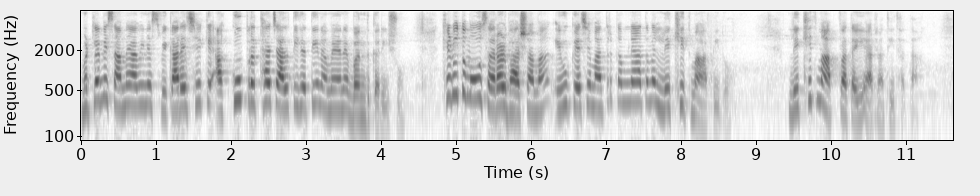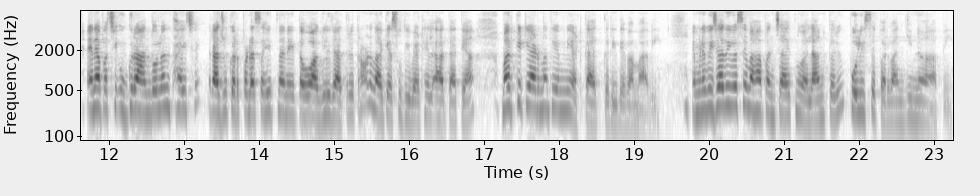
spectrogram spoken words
મતલબ એ સામે આવીને સ્વીકારે છે કે આ કુપ્રથા ચાલતી હતી ને અમે એને બંધ કરીશું. ખેડૂતો બહુ સરળ ભાષામાં એવું કહે છે, માત્ર કે અમને આ તમે લેખિતમાં આપી દો. લેખિતમાં આપવા તૈયાર નથી થતા. એના પછી ઉગ્ર આંદોલન થાય છે. રાજુ કરપડા સહિતના નેતાઓ આગલી રાત્રે ત્રણ વાગ્યા સુધી બેઠેલા હતા ત્યાં. માર્કેટ યાર્ડમાંથી એમની અટકાયત કરી દેવામાં આવી. એમણે બીજા દિવસે મહાપંચાયતનું એલાન કર્યું. પોલીસે પરવાનગી ન આપી.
